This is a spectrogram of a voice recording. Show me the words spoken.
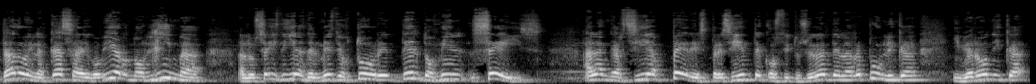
dado en la Casa de Gobierno Lima a los seis días del mes de octubre del 2006. Alan García Pérez, presidente constitucional de la República, y Verónica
